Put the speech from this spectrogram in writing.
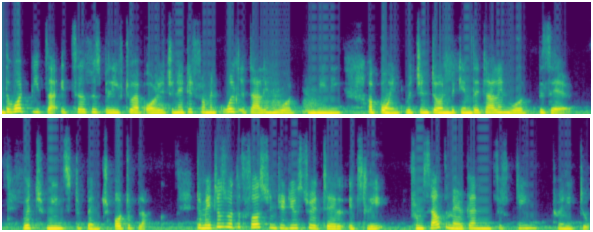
The word pizza itself is believed to have originated from an old Italian word meaning a point, which in turn became the Italian word pizzere, which means to pinch or to pluck. Tomatoes were the first introduced to Italy from South America in 1522.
